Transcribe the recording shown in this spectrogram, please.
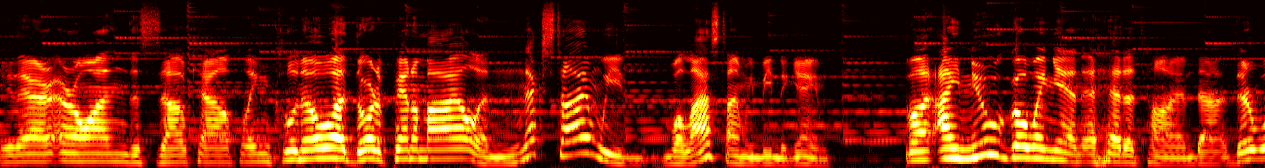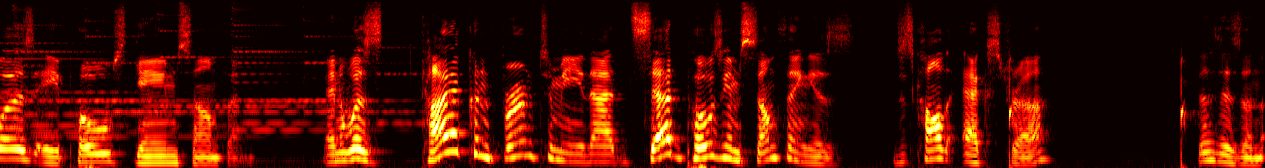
Hey there, everyone. This is raocow playing Klonoa, Door to Phantomile, and next time we, well, last time we beat the game. But I knew going in ahead of time that there was a post-game something. And it was kind of confirmed to me that said post-game something is just called Extra. This is an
